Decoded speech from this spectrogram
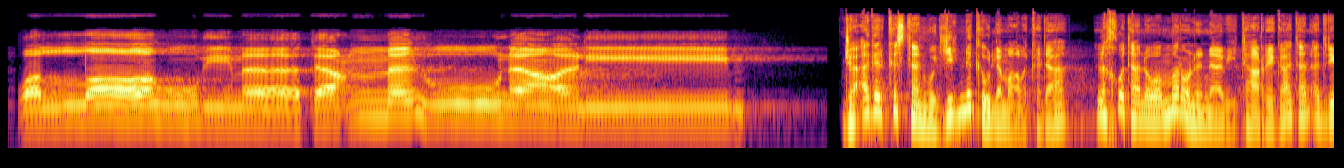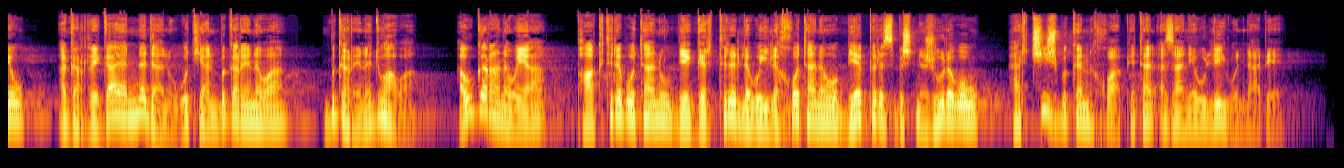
واللە بما تعملون علیم. جا ئەگەر کەستان وەگیر نەکەو لە ماڵەکەدا لە خۆتانەوە مەڕۆنە ناوی تا ڕێگاتان ئەدرێ و ئەگەر ڕێگایان نەدان و وتیان بگەڕێنەوە بگەڕێنە دواوە ئەو گەڕانەوەیە پاکترە بۆتان و بێگەردترە لەوەی لە خۆتانەوە بێ پرس بچنە ژوورەوە و هەرچیش بکەن خوا پێتان ئەزانێ و لێی ون نابێ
